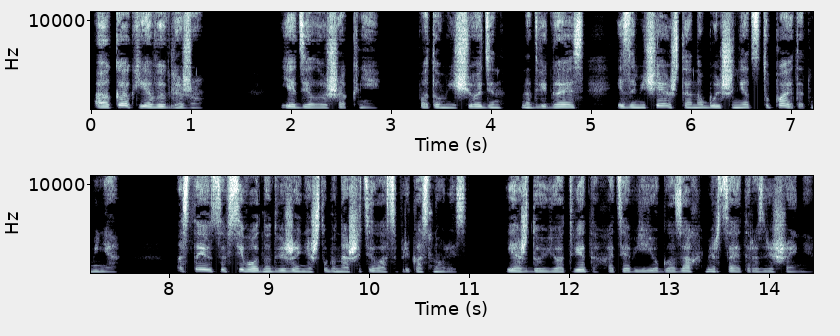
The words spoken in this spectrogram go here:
А как я выгляжу? Я делаю шаг к ней, потом еще один, надвигаясь, и замечаю, что она больше не отступает от меня. Остается всего одно движение, чтобы наши тела соприкоснулись. Я жду ее ответа, хотя в ее глазах мерцает разрешение.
